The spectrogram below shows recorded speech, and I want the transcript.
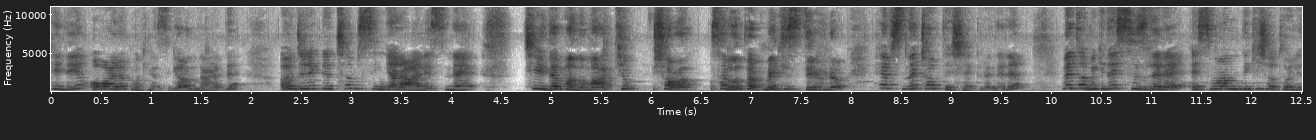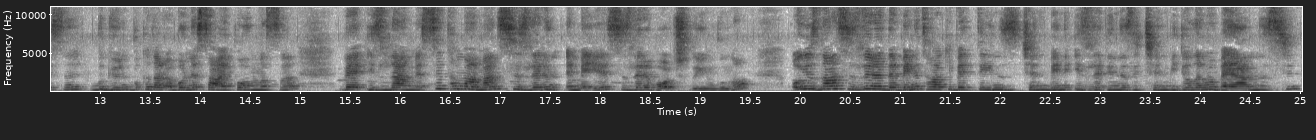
hediye ovarlak makinesi gönderdi. Öncelikle tüm Singer ailesine, Çiğdem Hanım'a ki şu an sarılıp öpmek istiyorum. Hepsine çok teşekkür ederim. Ve tabii ki de sizlere Esma'nın Dikiş Atölyesi'nin bugün bu kadar abone sahip olması ve izlenmesi tamamen sizlerin emeği. Sizlere borçluyum bunu. O yüzden sizlere de beni takip ettiğiniz için, beni izlediğiniz için, videolarımı beğendiğiniz için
